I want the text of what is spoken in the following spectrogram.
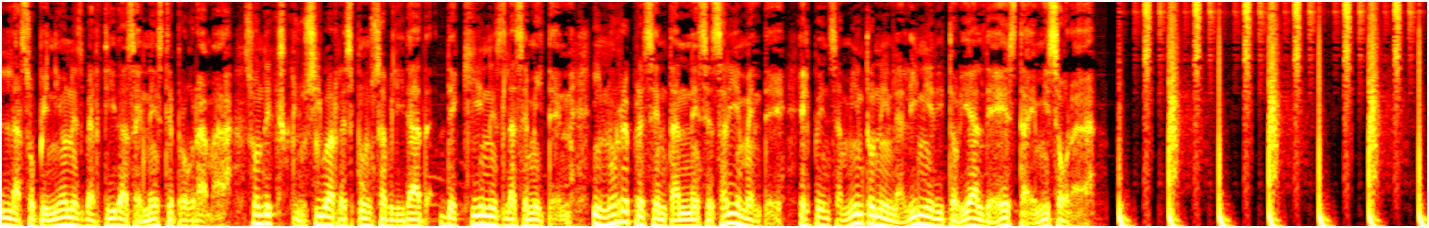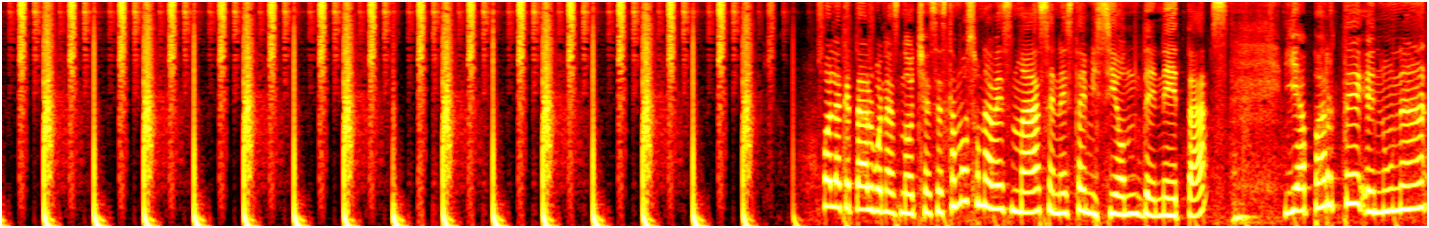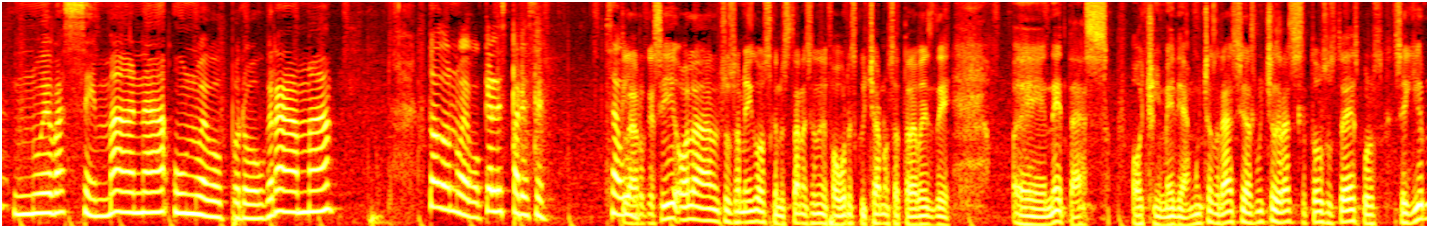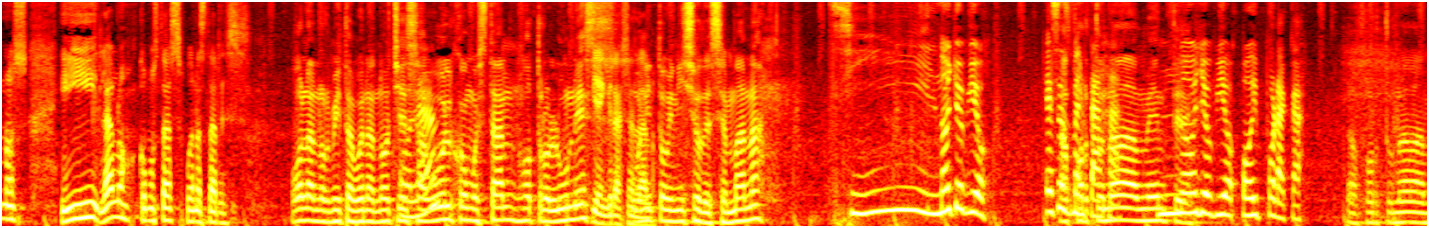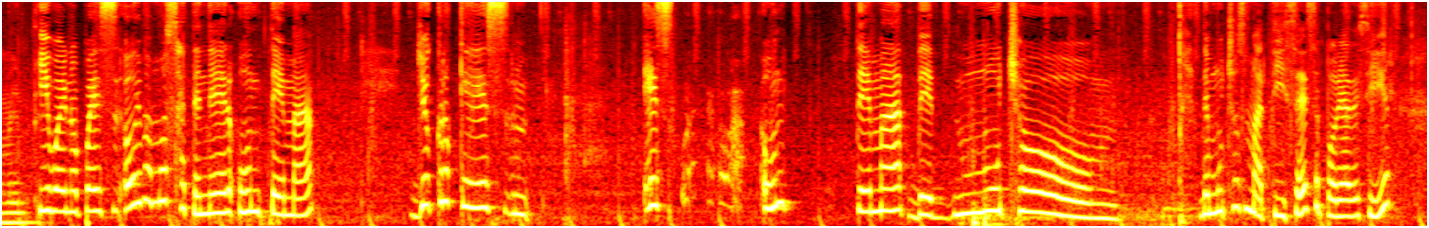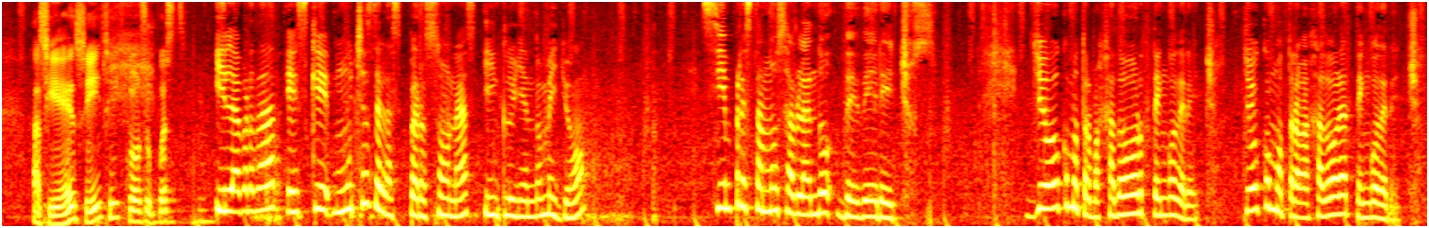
Las opiniones vertidas en este programa son de exclusiva responsabilidad de quienes las emiten y no representan necesariamente el pensamiento ni la línea editorial de esta emisora. Hola, ¿qué tal? Buenas noches. Estamos una vez más en esta emisión de Netas y aparte en una nueva semana, un nuevo programa, todo nuevo. ¿Qué les parece? Saúl? Claro que sí. Hola a nuestros amigos que nos están haciendo el favor de escucharnos a través de eh, Netas, ocho y media. Muchas gracias, muchas gracias a todos ustedes por seguirnos. Y Lalo, ¿cómo estás? Buenas tardes. Hola Normita, buenas noches. Hola. Saúl, ¿cómo están? Otro lunes. Bien, gracias, Bonito inicio de semana. Sí, no llovió. Esa es ventaja. Afortunadamente. No llovió hoy por acá. Afortunadamente. Y bueno, pues hoy vamos a tener un tema. Yo creo que es. Es un tema de mucho. de muchos matices, se podría decir. Así es, sí, sí, por supuesto. Y la verdad es que muchas de las personas, incluyéndome yo, siempre estamos hablando de derechos. Yo como trabajador tengo derecho. Yo como trabajadora tengo derecho.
